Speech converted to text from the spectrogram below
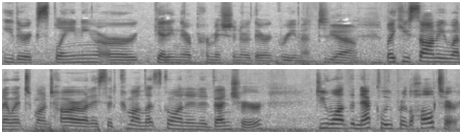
either explaining or getting their permission or their agreement. Yeah. Like you saw me when I went to Montaro and I said, Come on, let's go on an adventure. Do you want the neck loop or the halter?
